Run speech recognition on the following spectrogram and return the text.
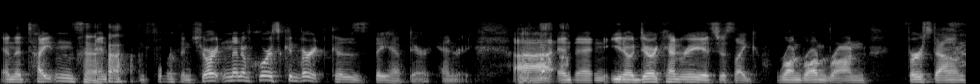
And the Titans end fourth and short. And then, of course, convert because they have Derrick Henry. Uh, and then, you know, Derrick Henry, it's just like run, run, run First down,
